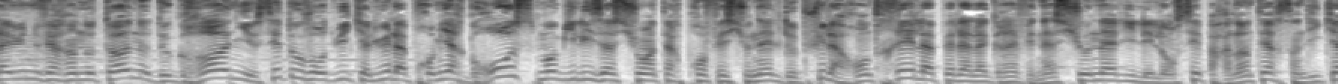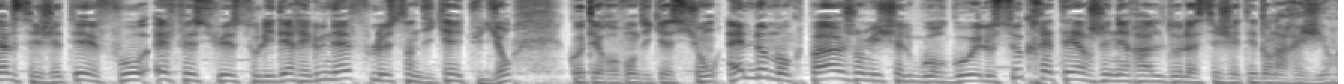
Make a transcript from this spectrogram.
la une vers un automne de grogne, c'est aujourd'hui qu'a lieu la première grosse mobilisation interprofessionnelle depuis la rentrée. L'appel à la grève est national. Il est lancé par l'intersyndical CGT, FO, FSUS Solidaire et l'UNEF, le syndicat étudiant. Côté revendication, elle ne manque pas. Jean-Michel Gourgaud est le secrétaire général de la CGT dans la région.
